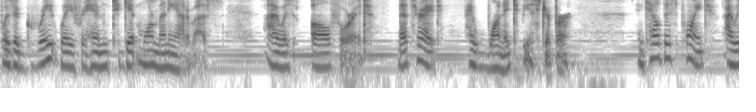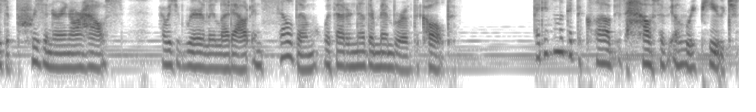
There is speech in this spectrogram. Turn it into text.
was a great way for him to get more money out of us. I was all for it. That's right, I wanted to be a stripper. Until this point, I was a prisoner in our house. I was rarely let out and seldom without another member of the cult. I didn't look at the club as a house of ill repute.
